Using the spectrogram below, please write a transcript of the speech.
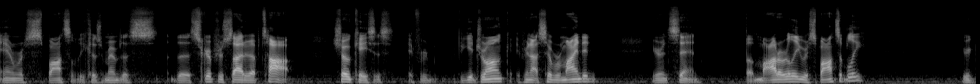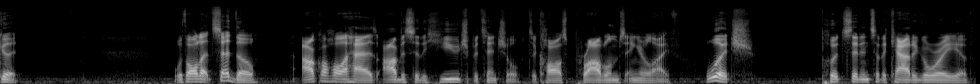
and responsibly. Because remember, this, the scripture cited up top showcases if, you're, if you get drunk, if you're not sober minded, you're in sin. But moderately, responsibly, you're good. With all that said, though, alcohol has obviously the huge potential to cause problems in your life, which puts it into the category of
